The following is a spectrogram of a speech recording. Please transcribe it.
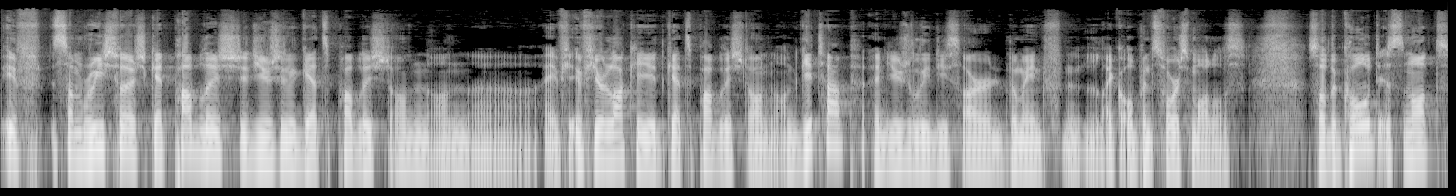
if some research get published it usually gets published on on uh, if, if you're lucky it gets published on on github and usually these are domain like open source models. So the code is not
